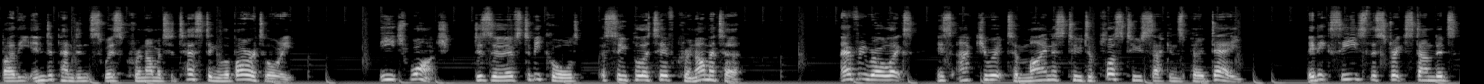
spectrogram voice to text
by the independent Swiss chronometer testing laboratory. Each watch deserves to be called a superlative chronometer. Every Rolex is accurate to minus 2 to plus 2 seconds per day. It exceeds the strict standards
